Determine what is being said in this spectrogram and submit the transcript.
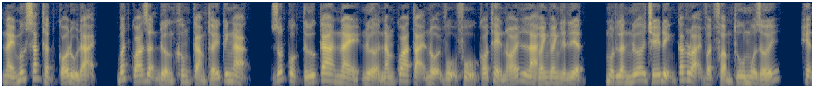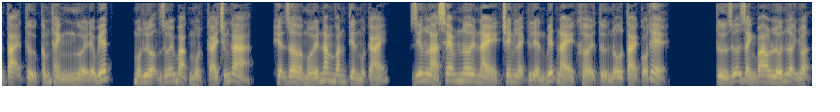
này mức xác thật có đủ đại, bất quá giận đường không cảm thấy kinh ngạc. Rốt cuộc tứ ca này nửa năm qua tại nội vụ phủ có thể nói là oanh oanh liệt liệt, một lần nữa chế định các loại vật phẩm thu mua giới, hiện tại tử cấm thành người đều biết, một lượng rưỡi bạc một cái trứng gà, hiện giờ mới 5 văn tiền một cái, riêng là xem nơi này trên lệch liền biết này khởi tử nô tài có thể. Từ giữa giành bao lớn lợi nhuận.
